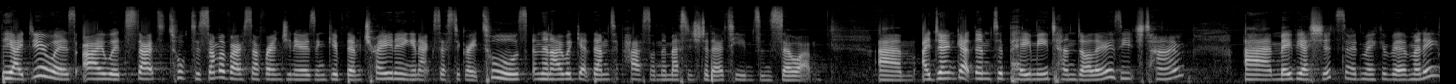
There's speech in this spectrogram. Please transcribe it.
the idea was I would start to talk to some of our software engineers and give them training and access to great tools, and then I would get them to pass on the message to their teams and so on. Um, I don't get them to pay me $10 each time. Um, maybe I should, so I'd make a bit of money.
